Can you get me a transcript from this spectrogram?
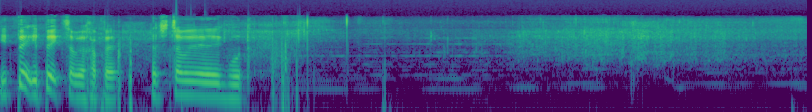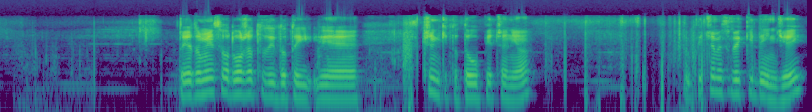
I pyk, i pyk cały HP. Znaczy cały głód. To ja to mięso odłożę tutaj do tej e, skrzynki, to do upieczenia. Upieczemy sobie kiedy indziej.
